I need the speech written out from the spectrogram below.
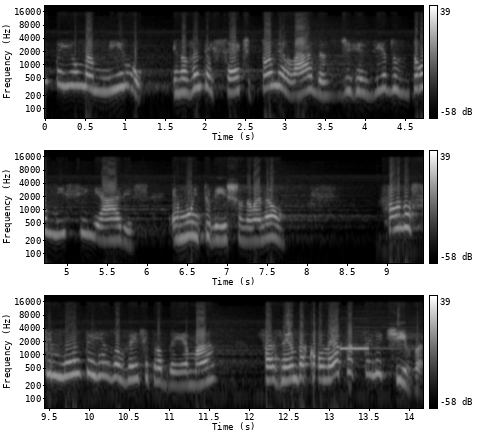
61.097 toneladas de resíduos domiciliares. É muito lixo, não é não? Fala-se muito em resolver esse problema fazendo a coleta seletiva.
